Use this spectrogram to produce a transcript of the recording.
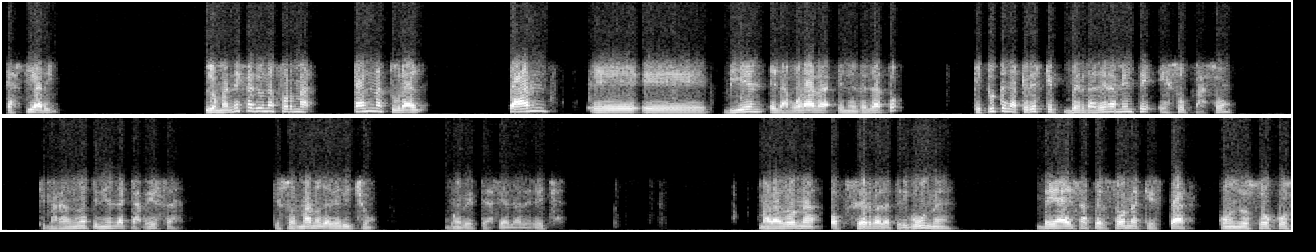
Castiari lo maneja de una forma tan natural, tan eh, eh, bien elaborada en el relato, que tú te la crees que verdaderamente eso pasó, que Maradona tenía en la cabeza, que su hermano le había dicho, muévete hacia la derecha. Maradona observa la tribuna, ve a esa persona que está con los ojos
